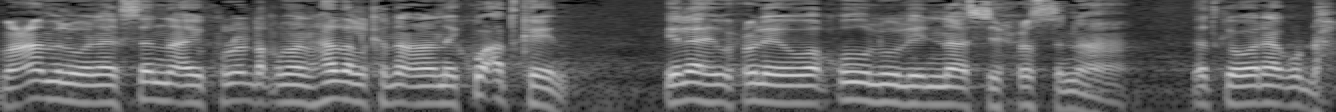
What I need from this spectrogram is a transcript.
macaamil wanaagsanna ay kula dhaqmaan hadalkana aanay ku adkayn. Ilaahay wuxuu leeyay waquuluu linnaasi xusnaa. Dadka wanaag u dhah.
